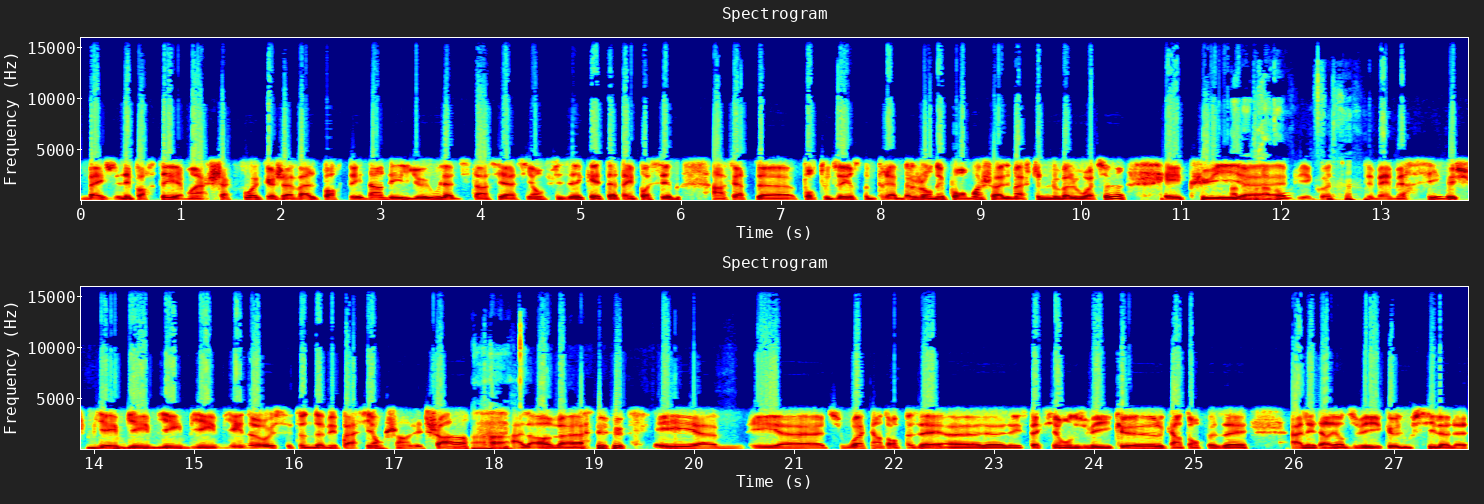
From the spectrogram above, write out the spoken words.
Ben, je l'ai porté, moi, à chaque fois que j'avais à le porter dans des lieux où la distanciation physique était impossible. En fait, euh, pour tout dire, c'est une très belle journée pour moi. Je suis allé m'acheter une nouvelle voiture. Et puis, Ah ben, euh, bravo. puis écoute, eh ben merci, mais je suis bien, bien, bien, bien, bien heureux. C'est une de mes passions, changer de char. Ah ah. Alors, euh, et, euh, et euh, tu vois, quand on faisait l'inspection du véhicule, quand on faisait à l'intérieur du véhicule aussi là, le,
